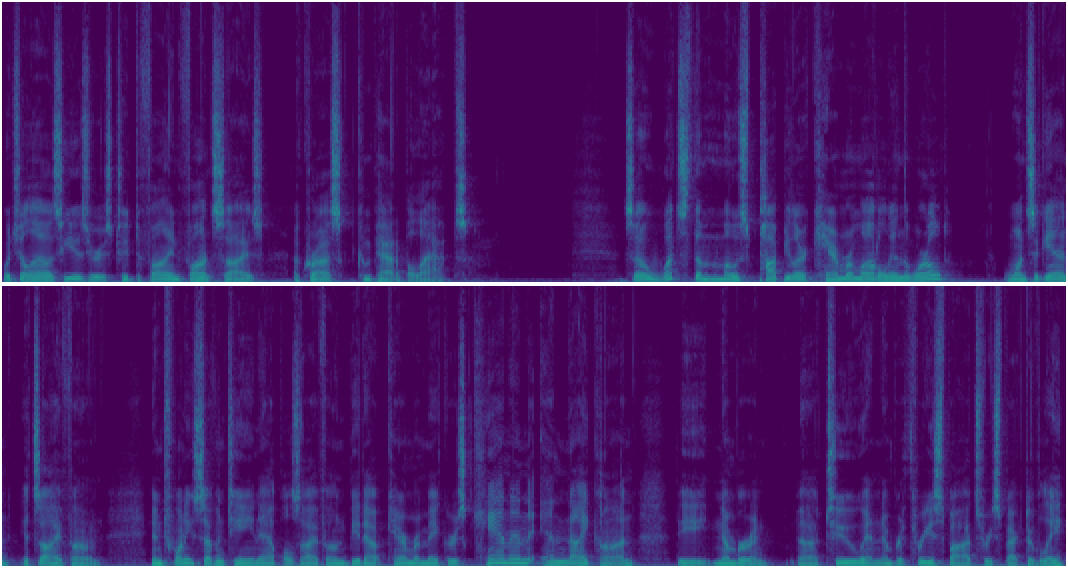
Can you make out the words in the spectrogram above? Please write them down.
which allows users to define font size across compatible apps. So, what's the most popular camera model in the world? Once again, it's iPhone. In 2017, Apple's iPhone beat out camera makers Canon and Nikon, the number uh, two and number three spots, respectively,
